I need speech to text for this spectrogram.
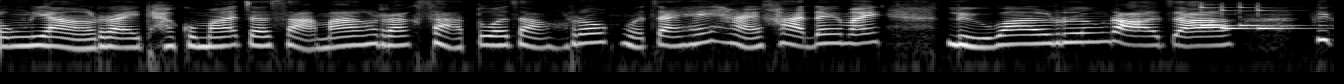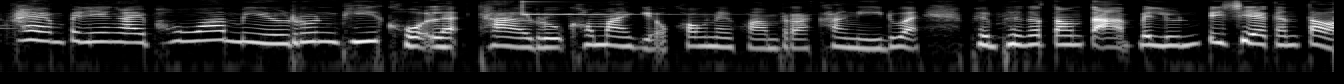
ลงอย่างไรทากุมะจะสามารถรักษาตัวจากโรคหัวใจให้หายขาดได้ไหมหรือว่าเรื่องราวจะ พลิกแพลงเป็นยังไง เพราะว่ามีรุ่นพี่โคและทารุเข้ามาเกี่ยวข้องในความรักครั้งนี้ด้วย เพื่อนๆก็ต้องตามไปลุ้นไปเชียร์กันต่อ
